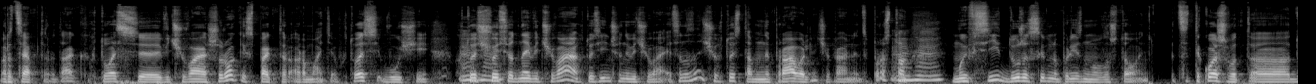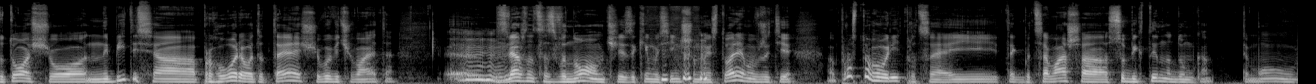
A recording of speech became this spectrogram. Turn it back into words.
рецептори. Так, хтось е, відчуває широкий спектр ароматів, хтось вущий, хтось uh щось одне відчуває, а хтось інше не відчуває. Це не значить, що хтось там неправильний чи правильний. Це просто uh ми всі дуже сильно по-різному влаштовані. Це також, от е, до того, що не бійтеся проговорювати те, що ви відчуваєте. Mm-hmm. Зв'язано це з вином чи з якимись іншими історіями в житті. Просто говоріть про це, і так би це ваша суб'єктивна думка. Тому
